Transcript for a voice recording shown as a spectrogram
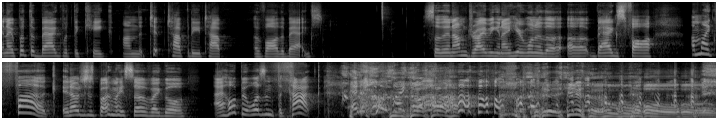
and I put the bag with the cake on the tip toppity top of all the bags. So then I'm driving, and I hear one of the uh, bags fall. I'm like, "Fuck!" And I was just by myself. I go. I hope it wasn't the cock. And I was like, oh.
